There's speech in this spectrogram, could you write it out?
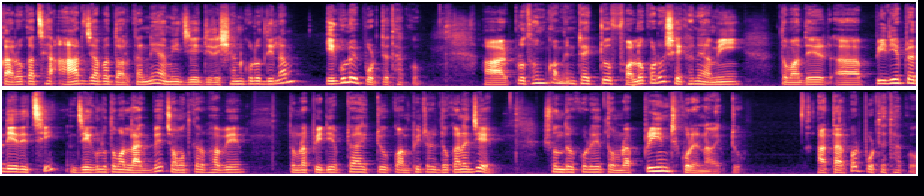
কারও কাছে আর যাবার দরকার নেই। আমি যে ডিরেকশানগুলো দিলাম, এগুলোই পড়তে থাকো। আর প্রথম কমেন্টটা একটু ফলো করো, সেখানে আমি তোমাদের পিডিএফটা দিয়ে দিচ্ছি, যেগুলো তোমার লাগবে। চমৎকারভাবে তোমরা পিডিএফটা একটু কম্পিউটারের দোকানে যেয়ে সুন্দর করে তোমরা প্রিন্ট করে নাও একটু, আর তারপর পড়তে থাকো।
